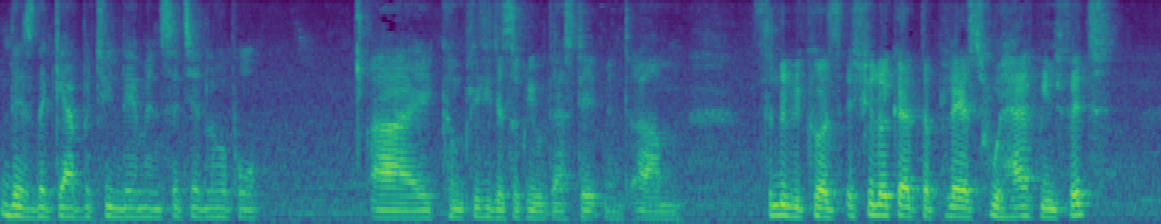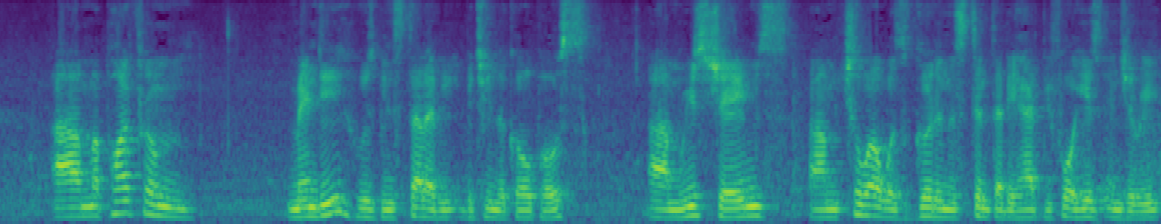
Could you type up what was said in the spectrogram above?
there's the gap between them and City and Liverpool. I completely disagree with that statement. Um, simply because if you look at the players who have been fit, um, apart from Mendy, who's been stellar between the goalposts, um, James, um, Chilwell was good in the stint that he had before his injury.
